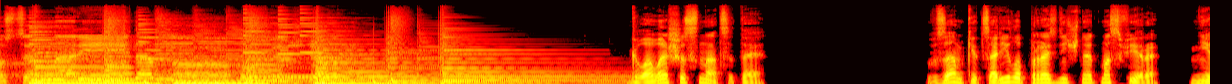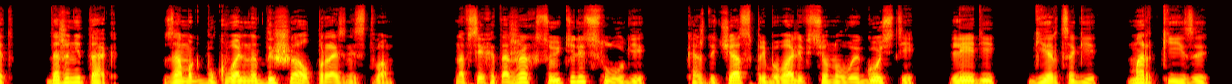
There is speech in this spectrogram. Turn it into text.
но сценарий давно утвержден. Глава 16 В замке царила праздничная атмосфера. Нет, даже не так. Замок буквально дышал празднеством. На всех этажах суетились слуги. Каждый час прибывали все новые гости. Леди, герцоги, маркизы,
